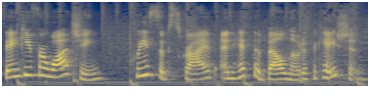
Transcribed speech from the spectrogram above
Thank you for watching. Please subscribe and hit the bell notification.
